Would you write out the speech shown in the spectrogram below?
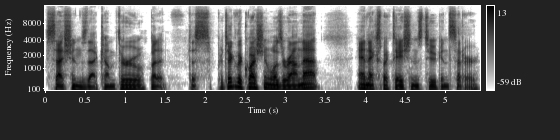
sessions that come through. But this particular question was around that and expectations to consider.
